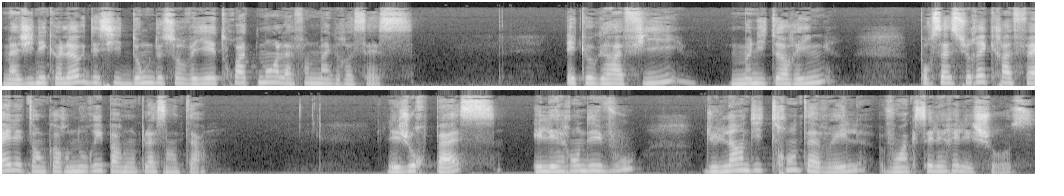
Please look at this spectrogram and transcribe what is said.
Ma gynécologue décide donc de surveiller étroitement la fin de ma grossesse. Échographie, monitoring, pour s'assurer que Raphaël est encore nourri par mon placenta. Les jours passent et les rendez-vous du lundi 30 avril vont accélérer les choses.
